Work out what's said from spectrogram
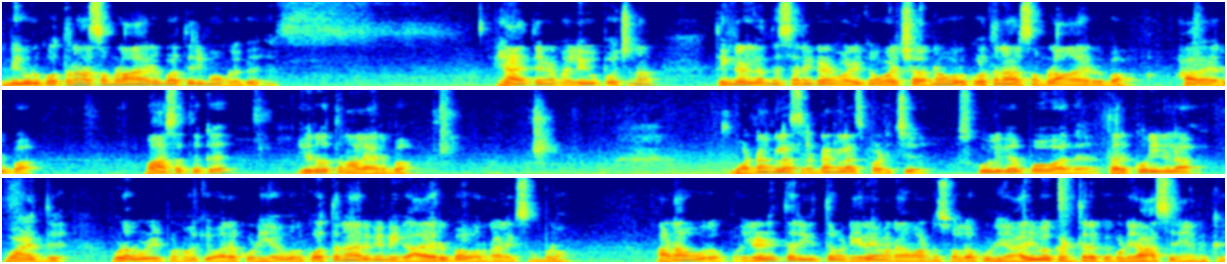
இன்றைக்கி ஒரு கொத்தனார் சம்பளம் ஆயிரம் ரூபாய் தெரியுமா உங்களுக்கு? ஞாயிற்றுக்கிழமை லீவு போச்சுன்னா திங்கள்லேருந்து சனிக்கிழமை வரைக்கும் வச்சாருன்னா ஒரு கொத்தனார் சம்பளம் ஆயிரரூபா ஆறாயிரரூபா ஆறாயிரம் ரூபாய். மாதத்துக்கு இருபத்தி நாலாயிரம் ஒன்றாம் கிளாஸ் ரெண்டாம் கிளாஸ் படித்து ஸ்கூலுக்கே போகாத தற்கூரிகளாக வாழ்ந்து உடல் உழைப்பை நோக்கி வரக்கூடிய ஒரு கொத்தனாருக்கு இன்றைக்கி ஆயிரம் ஒரு நாளைக்கு சம்பளம். ஆனால் ஒரு எழுத்தறிவித்தவன் இறைவனாவான்னு சொல்லக்கூடிய அறிவை கண் திறக்கக்கூடிய ஆசிரியனுக்கு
